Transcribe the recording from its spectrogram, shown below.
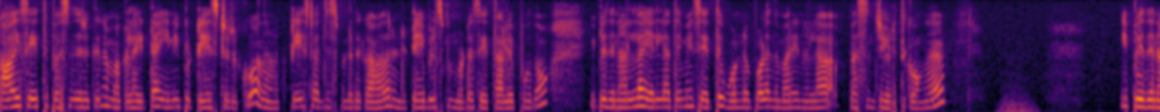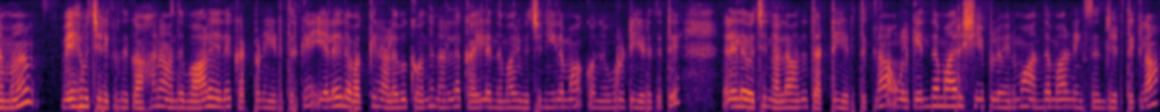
காய் சேர்த்து பசஞ்சிருக்கு நமக்கு லைட்டாக இனிப்பு டேஸ்ட் இருக்கும். அதை நமக்கு டேஸ்ட் அட்ஜஸ்ட் பண்ணுறதுக்காக ரெண்டு டேபிள் ஸ்பூன் மட்டும் சேர்த்தாலே போதும். இப்போ இது நல்லா எல்லாத்தையுமே சேர்த்து ஒன்று போல் இந்த மாதிரி நல்லா பசஞ்சு எடுத்துக்கோங்க. இப்போ இது நம்ம வேக வச்சு எடுக்கிறதுக்காக நான் வந்து வாழை இலை கட் பண்ணி எடுத்திருக்கேன். இலையில வைக்கிற அளவுக்கு வந்து நல்லா கையில் இந்த மாதிரி வச்சு நீளமாக கொஞ்சம் உருட்டி எடுத்துகிட்டு இலையில வச்சு நல்லா வந்து தட்டி எடுத்துக்கலாம். உங்களுக்கு எந்த மாதிரி ஷேப்பில் வேணுமோ அந்த மாதிரி நீங்கள் செஞ்சு எடுத்துக்கலாம்.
